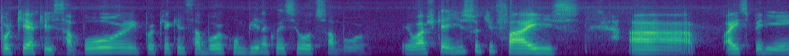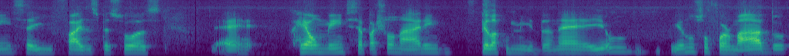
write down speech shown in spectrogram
por que aquele sabor e por que aquele sabor combina com esse outro sabor. Eu acho que é isso que faz a, a experiência e faz as pessoas é, realmente se apaixonarem pela comida, né? Eu, eu não sou formado,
